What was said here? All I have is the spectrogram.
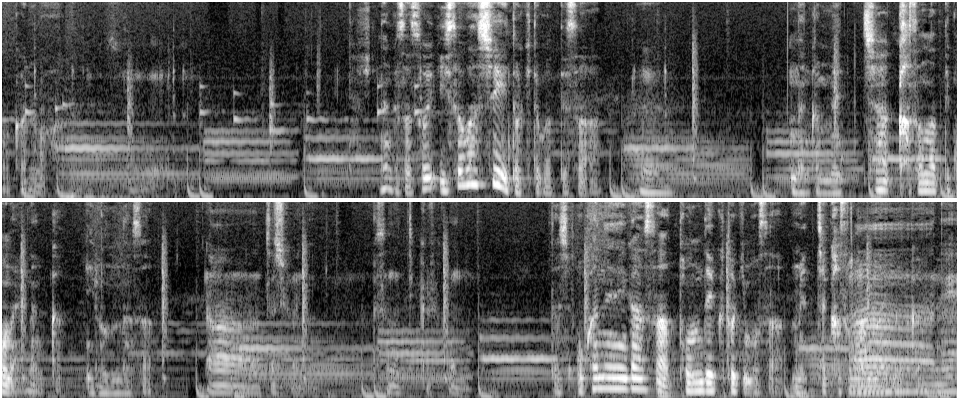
ーわかるわ。なんかさそういう忙しい時とかってさうん。なんかめっちゃ重なってこない？なんかいろんなさ確かに。重なってくるかも。私お金がさ飛んでいく時もさめっちゃ重ならないなんかね。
